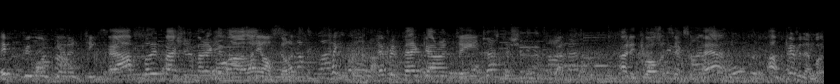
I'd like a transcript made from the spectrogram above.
Everyone guaranteed. Yeah, fully fashion American Money off, fella. Take Every pair guaranteed. Just a shilling a time. Only 12 and 6 a pair. I'm giving them a...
